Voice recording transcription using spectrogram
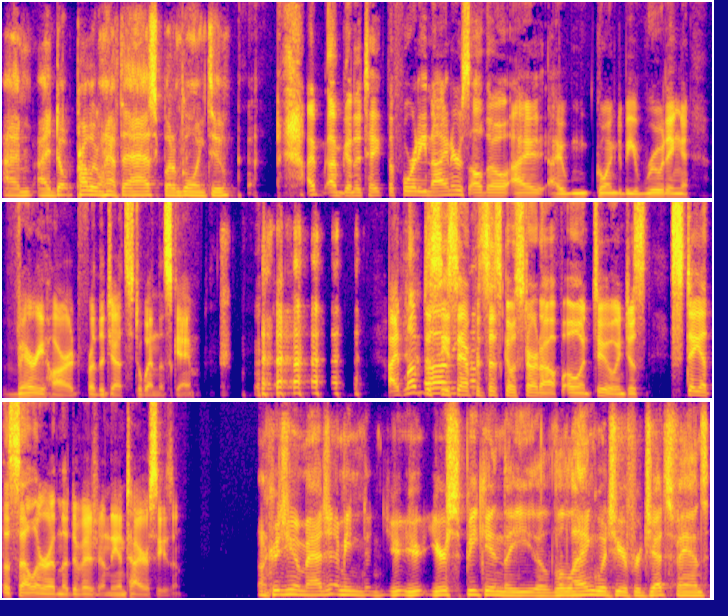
I'm I don't probably don't have to ask, but I'm going to. I'm, I'm going to take the 49ers, although I, I'm going to be rooting very hard for the Jets to win this game. I'd love to see uh, San Francisco start off 0 2 and just stay at the cellar in the division the entire season. Uh, could you imagine? I mean, you're, you're speaking the the language here for Jets fans.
